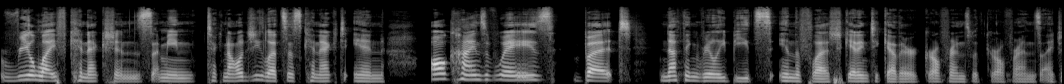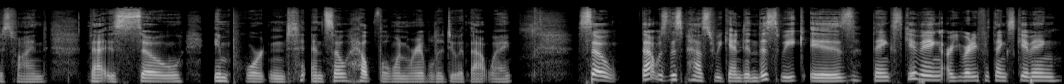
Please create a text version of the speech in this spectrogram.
real life connections. I mean, technology lets us connect in all kinds of ways, but nothing really beats in the flesh getting together, girlfriends with girlfriends. I just find that is so important and so helpful when we're able to do it that way. So, that was this past weekend, and this week is Thanksgiving. Are you ready for Thanksgiving?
